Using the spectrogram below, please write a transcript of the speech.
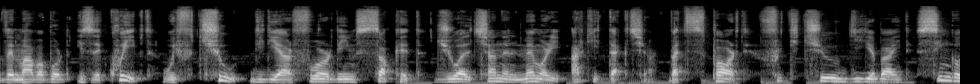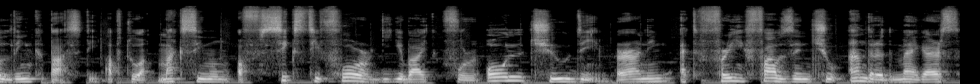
The motherboard is equipped with two DDR4 DIMM socket dual channel memory architecture that support 32GB single DIMM capacity up to a maximum of 64GB for all two DIMM running at 3200 MHz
